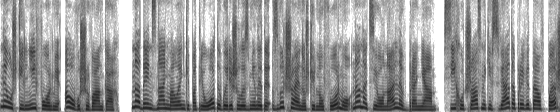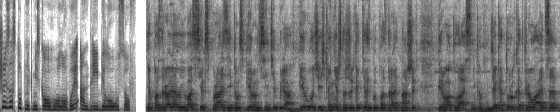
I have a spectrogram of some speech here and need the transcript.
не у шкільній формі, а у вишиванках. На день знань маленькі патріоти вирішили змінити звичайну шкільну форму на національне вбрання. Всіх учасників свята привітав перший заступник міського голови Андрій Білоусов. Я поздравляю вас всех с праздником, с 1 сентября. В первую очередь, конечно же, хотелось бы поздравить наших первоклассников, для которых открываются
